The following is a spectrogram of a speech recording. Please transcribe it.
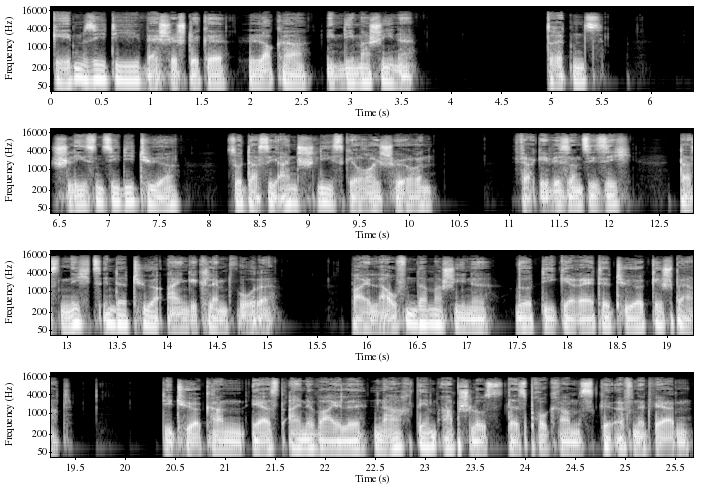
Geben Sie die Wäschestücke locker in die Maschine. Drittens. Schließen Sie die Tür, sodass Sie ein Schließgeräusch hören. Vergewissern Sie sich, dass nichts in der Tür eingeklemmt wurde. Bei laufender Maschine wird die Gerätetür gesperrt. Die Tür kann erst eine Weile nach dem Abschluss des Programms geöffnet werden.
